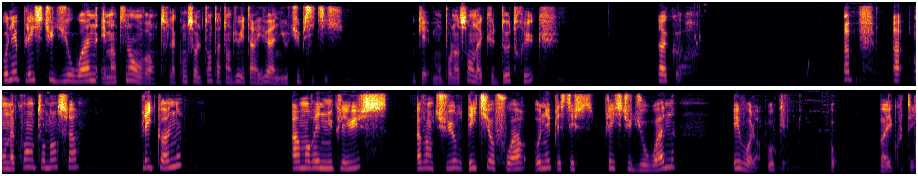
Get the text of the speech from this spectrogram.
Play Studio One est maintenant en vente. La console tant attendue est arrivée à YouTube City. Ok, bon pour l'instant on a que deux trucs. D'accord. Hop. Ah, on a quoi en tendance là? Playcon. Armored Nucleus, Aventure, Deity of War, One Play Studio One. Et voilà, ok. Bah écoutez,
